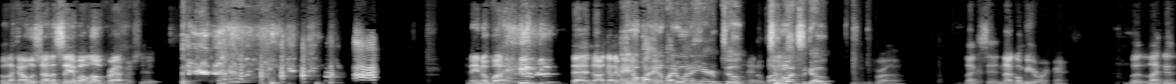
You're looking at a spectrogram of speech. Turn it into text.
but like I was trying to say about Lovecraft and shit. and ain't nobody that no, I got everybody. ain't nobody ain't nobody want to hear him till two months ago. bro. Like I said, not gonna be a rant. But like uh,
